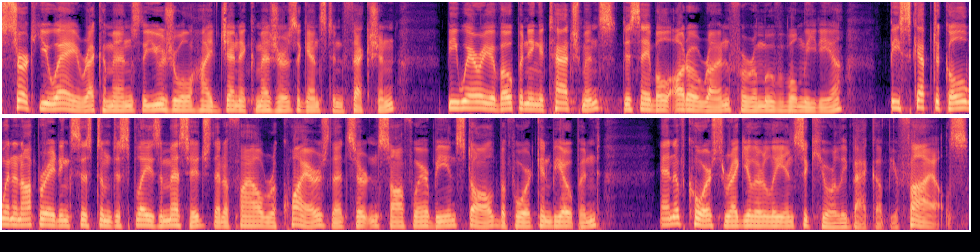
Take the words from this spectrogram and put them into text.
CERT UA recommends the usual hygienic measures against infection. Be wary of opening attachments, disable auto run for removable media. Be skeptical when an operating system displays a message that a file requires that certain software be installed before it can be opened and of course, regularly and securely back up your files.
